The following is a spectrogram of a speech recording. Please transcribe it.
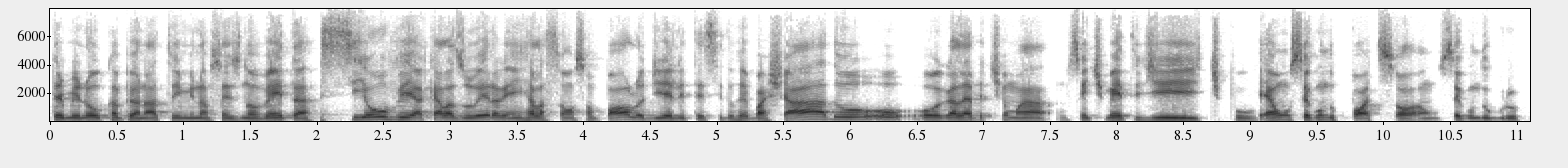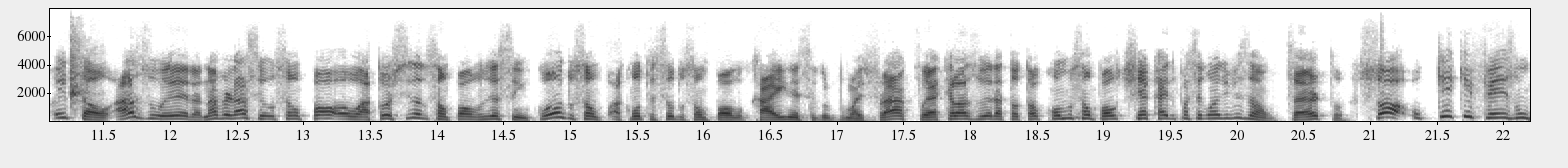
terminou o campeonato em 1990, se houve aquela zoeira em relação ao São Paulo, de ele ter sido rebaixado, ou, ou a galera tinha uma, um sentimento de, tipo, é um segundo pote só, é um segundo grupo? Então, a zoeira, na verdade, assim, o São Paulo, a torcida do São Paulo, vamos dizer assim, quando São, aconteceu do São Paulo cair nesse grupo mais fraco, foi aquela zoeira total como o São Paulo tinha caído para a segunda divisão, certo? Só o que que fez um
